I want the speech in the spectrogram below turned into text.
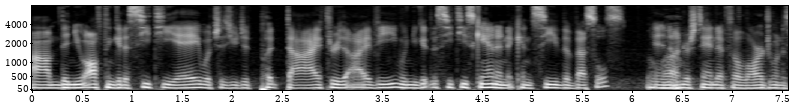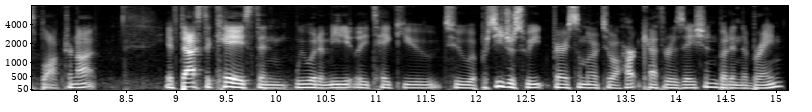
um, then you often get a CTA, which is you just put dye through the IV when you get the CT scan and it can see the vessels Oh, and wow. understand if the large one is blocked or not. If that's the case, then we would immediately take you to a procedure suite, very similar to a heart catheterization, but in the brain.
